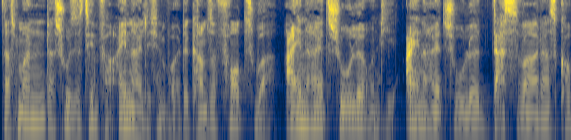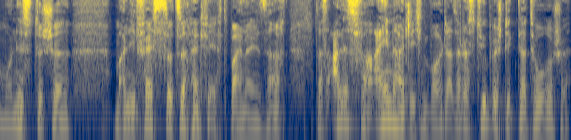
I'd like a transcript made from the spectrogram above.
dass man das Schulsystem vereinheitlichen wollte, kam sofort zur Einheitsschule und die Einheitsschule, das war das kommunistische Manifest sozusagen, hätte ich jetzt beinahe gesagt, das alles vereinheitlichen wollte, also das typisch diktatorische,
